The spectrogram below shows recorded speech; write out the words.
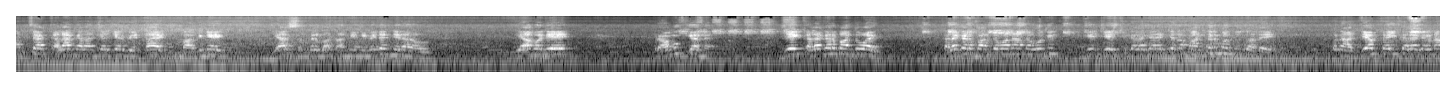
आमच्या कलाकारांच्या ज्या व्यथा आहेत मागण्या आहेत या संदर्भात आम्ही निवेदन देणार आहोत. यामध्ये प्रामुख्यानं जे कलाकार बांधव आहेत कलाकार बांधवांना नवोदित जे ज्येष्ठ कलाकार आहेत त्यांना मानधन मंजूर झालं आहे पण अद्याप काही कलाकारांना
